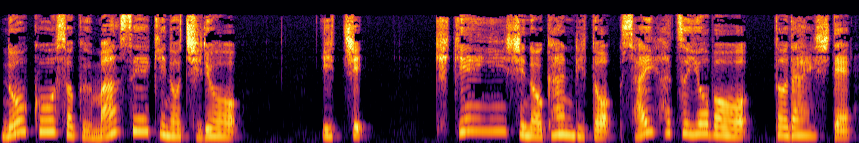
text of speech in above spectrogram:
脳梗塞慢性期の治療1危険因子の管理と再発予防と題して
